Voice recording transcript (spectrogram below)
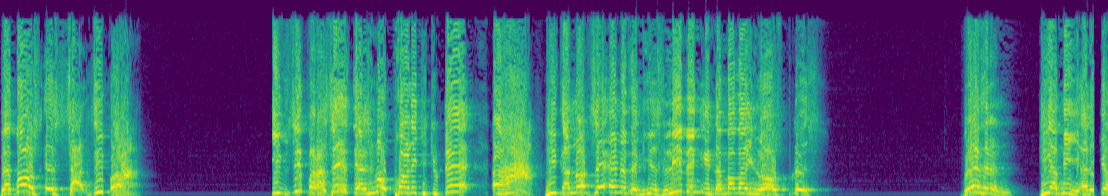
the boss is Zipporah. If Zipporah says there is no quality today, aha, he cannot say anything. He is living in the mother-in-law's place. Brethren, hear me and hear.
